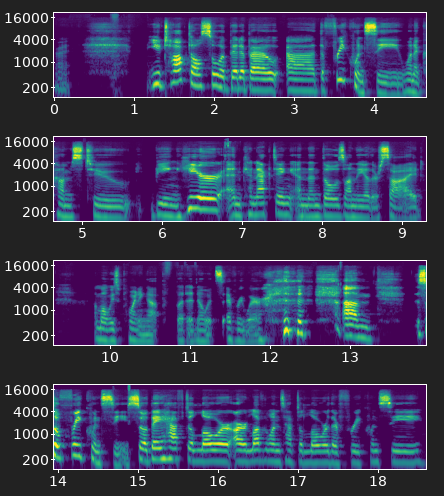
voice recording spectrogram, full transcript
right. You talked also a bit about uh, the frequency when it comes to being here and connecting, and then those on the other side. I'm always pointing up, but I know it's everywhere. um, so frequency so they have to lower our loved ones have to lower their frequency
